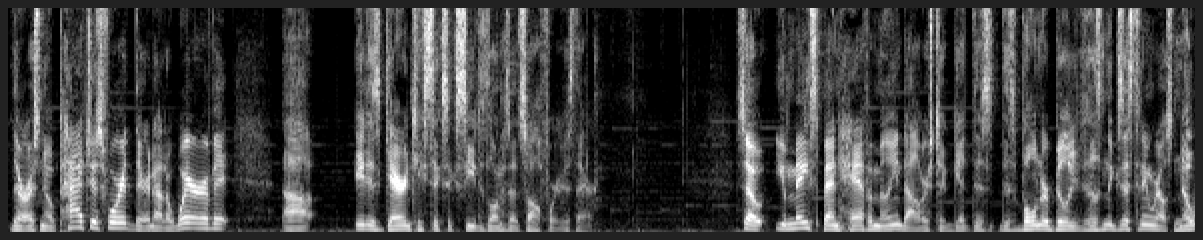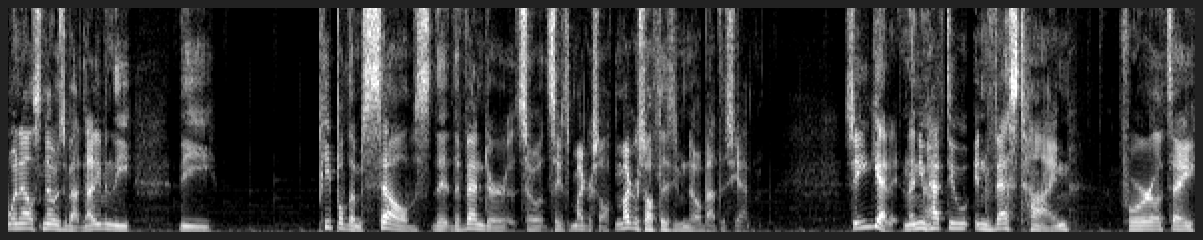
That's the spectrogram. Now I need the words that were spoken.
there is no patches for it, they're not aware of it. Uh, it is guaranteed to succeed as long as that software is there. So you may spend half a million dollars to get this this vulnerability that doesn't exist anywhere else. No one else knows about. It. Not even the the people themselves, the, the vendor, so let's say it's Microsoft, Microsoft doesn't even know about this yet. So you get it. And then you have to invest time for, let's say,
